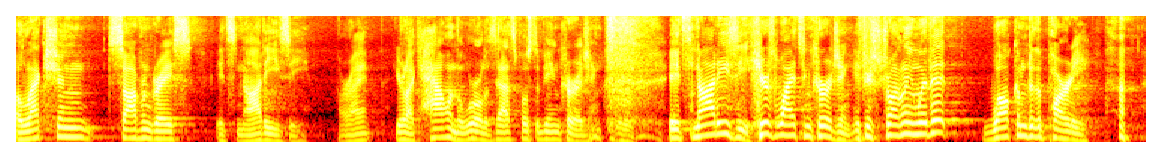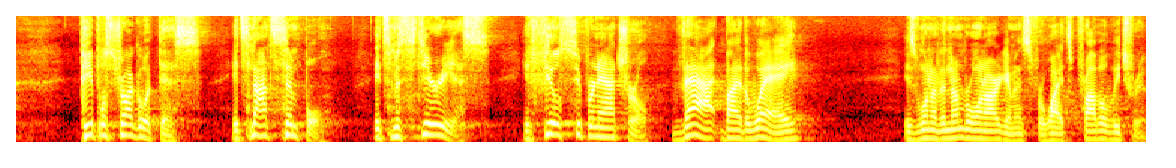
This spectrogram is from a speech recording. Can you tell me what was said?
election, sovereign grace, it's not easy, all right? You're like, how in the world is that supposed to be encouraging? it's not easy. Here's why it's encouraging. If you're struggling with it, welcome to the party. People struggle with this. It's not simple, it's mysterious, it feels supernatural. That, by the way, is one of the number one arguments for why it's probably true.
